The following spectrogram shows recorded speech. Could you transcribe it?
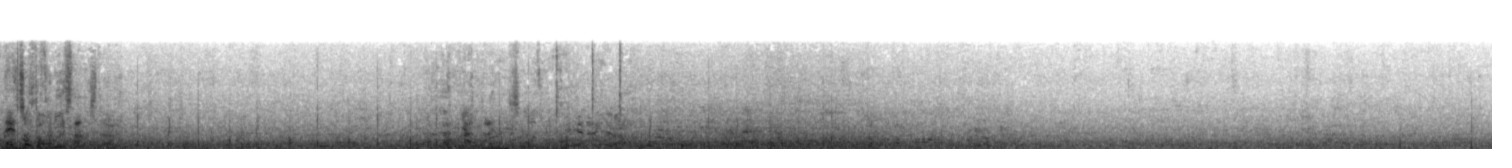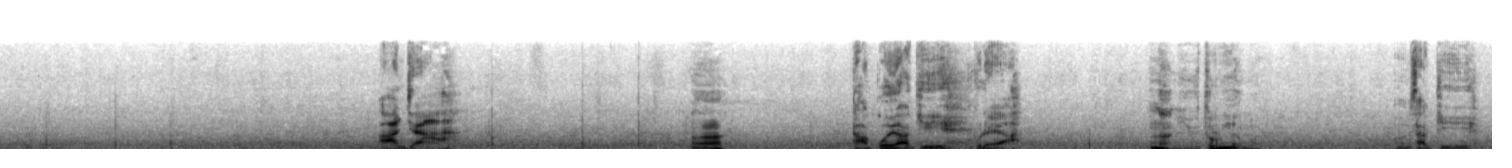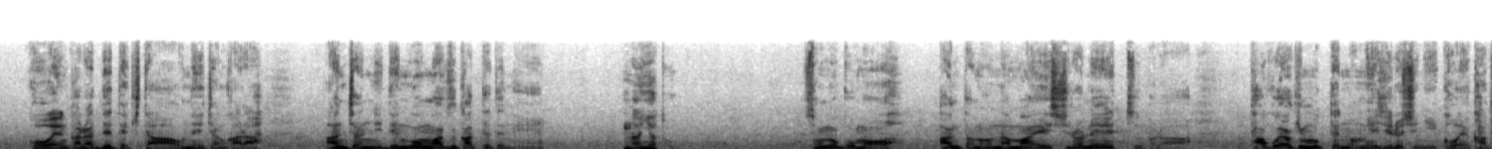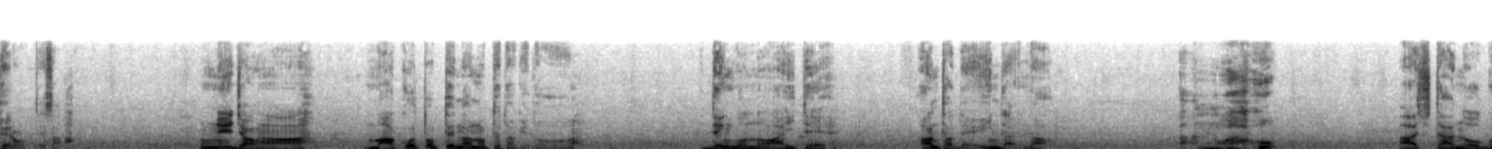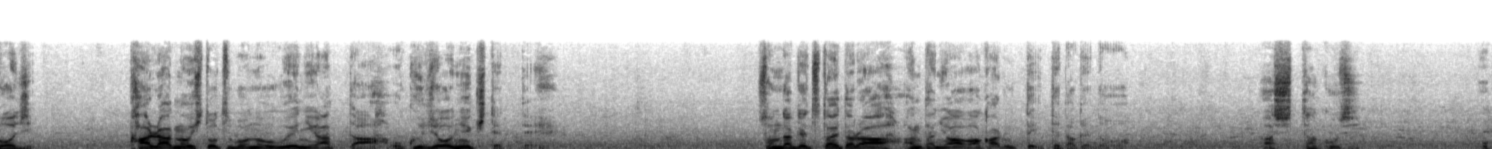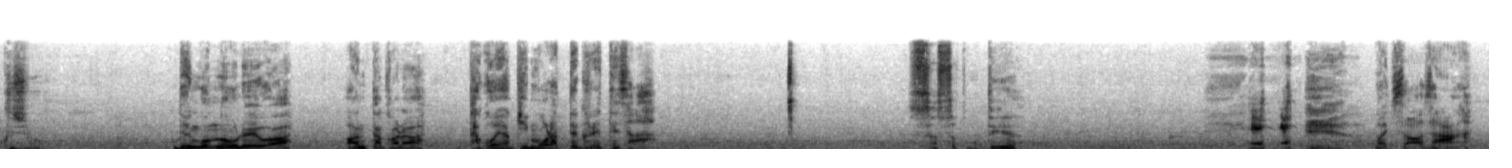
ねえちょっとお兄さんあんちゃ。んあ？たこ焼きくれや。何言うとるんやおさっき公園から出てきたお姉ちゃんからあんちゃんに伝言預かっててね。前何やと？その子もあんたの名前知らねえっつうからたこ焼き持ってんの目印に声かけろってさ。お姉ちゃんは誠って名乗ってたけど伝言の相手あんたでいいんだよな。あのアホ。明日の5時空の一坪の上にあった屋上に来てって。そんだけ伝えたらあんたにはわかるって言ってたけど。明日5時屋上。伝言のお礼はあんたからたこ焼きもらってくれってさ。さっさと持ってけ。やごちそうさん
